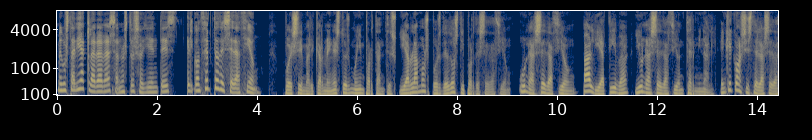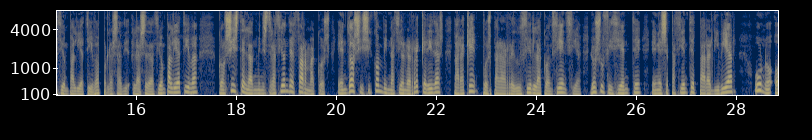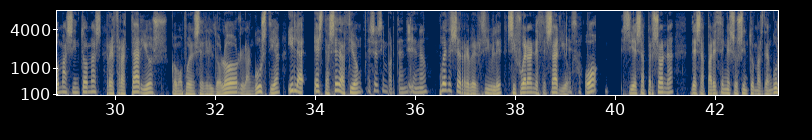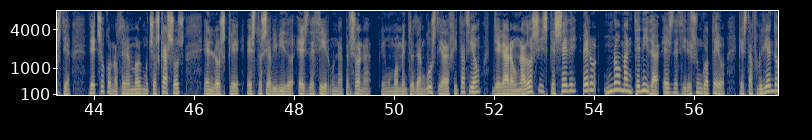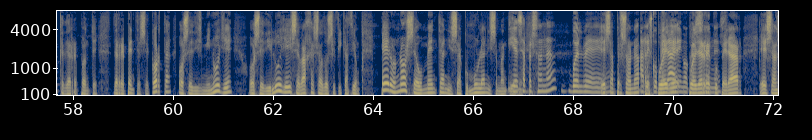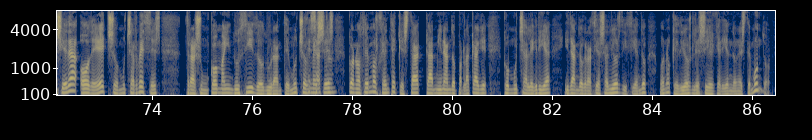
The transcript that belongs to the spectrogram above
Me gustaría aclararas a nuestros oyentes el concepto de sedación. Pues sí, Mari Carmen, esto es muy importante. Y hablamos pues de dos tipos de sedación. Una sedación paliativa y una sedación terminal. ¿En qué consiste la sedación paliativa? Pues la, la sedación paliativa consiste en la administración de fármacos en dosis y combinaciones requeridas para qué? Pues para reducir la conciencia lo suficiente en ese paciente para aliviar uno o más síntomas refractarios, como pueden ser el dolor, la angustia, y la, esta sedación. Eso es importante, eh, ¿no? Puede ser reversible si fuera necesario o si esa persona desaparecen esos síntomas de angustia. De hecho, conoceremos muchos casos en los que esto se ha vivido, es decir, una persona en un momento de angustia, de agitación, llegar a una dosis que cede, pero no mantenida, es decir, es un goteo que está fluyendo que de repente, de repente se corta o se disminuye o se diluye y se baja esa dosificación, pero no se aumenta ni se acumula ni se mantiene. Y esa persona vuelve esa persona pues, puede, puede recuperar esa ansiedad o de hecho muchas veces tras un coma inducido durante muchos meses, conocemos gente que está caminando por la calle con mucha alegría y dando gracias a Dios, diciendo, bueno, que Dios le sigue queriendo en este mundo.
